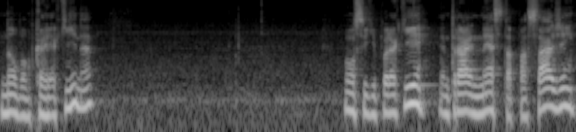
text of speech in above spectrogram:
Não vamos cair aqui, né? Vamos seguir por aqui. Entrar nesta passagem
